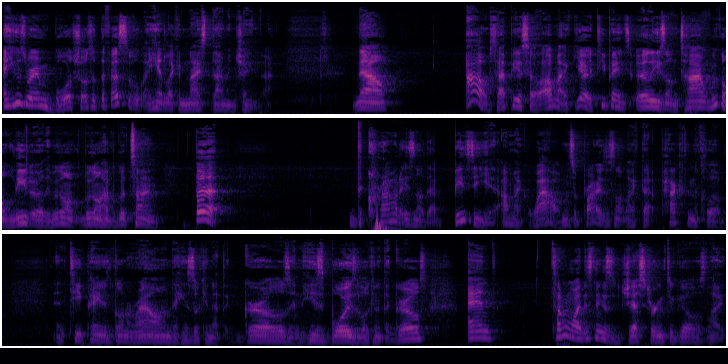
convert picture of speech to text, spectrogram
And he was wearing board shorts at the festival and he had like a nice diamond chain there. Now, I was happy as hell. I'm like, yo, T Pain's early, he's on time. We're gonna leave early. We're gonna we're gonna have a good time. But the crowd is not that busy yet. I'm like, wow, I'm surprised it's not like that packed in the club. And T Pain is going around and he's looking at the girls and his boys are looking at the girls. And tell me why this nigga's gesturing to girls like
